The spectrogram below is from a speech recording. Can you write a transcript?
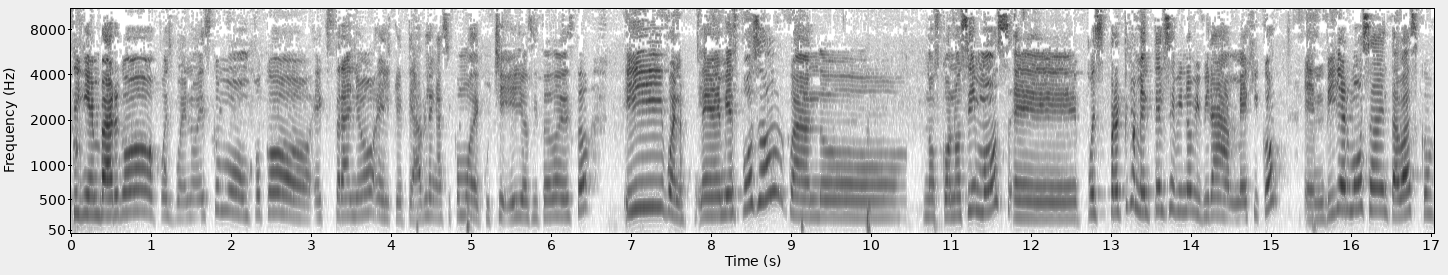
Sin embargo, pues bueno, es como un poco extraño el que te hablen así como de cuchillos y todo esto. Y bueno, eh, mi esposo, cuando nos conocimos, eh, pues prácticamente él se vino a vivir a México en Villahermosa, en Tabasco.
